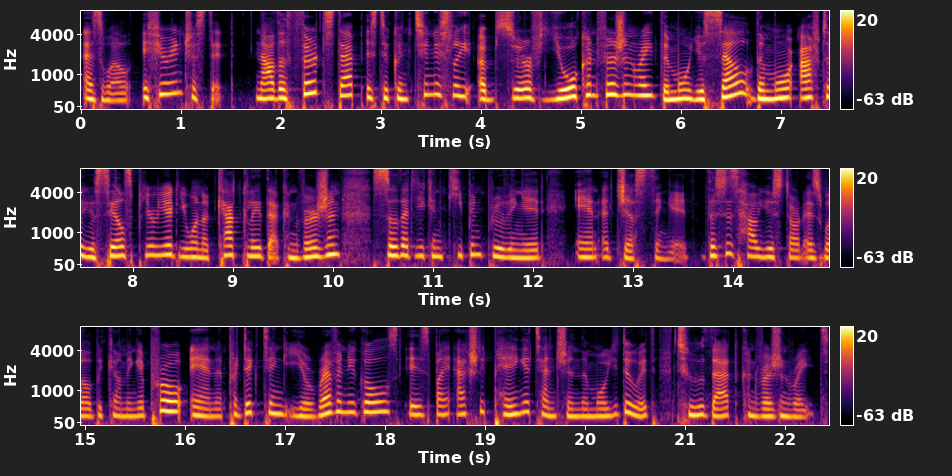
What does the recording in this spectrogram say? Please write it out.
as well if you're interested. Now, the third step is to continuously observe your conversion rate. The more you sell, the more after your sales period, you want to calculate that conversion so that you can keep improving it and adjusting it. This is how you start as well becoming a pro and predicting your revenue goals is by actually paying attention the more you do it to that conversion rate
